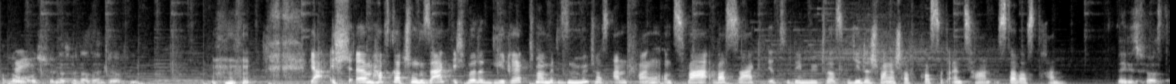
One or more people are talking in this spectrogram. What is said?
Hallo, Hi. schön, dass wir da sein dürfen. ja, ich ähm, habe es gerade schon gesagt, ich würde direkt mal mit diesem Mythos anfangen. Und zwar, was sagt ihr zu dem Mythos, jede Schwangerschaft kostet einen Zahn? Ist da was dran? Ladies first.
